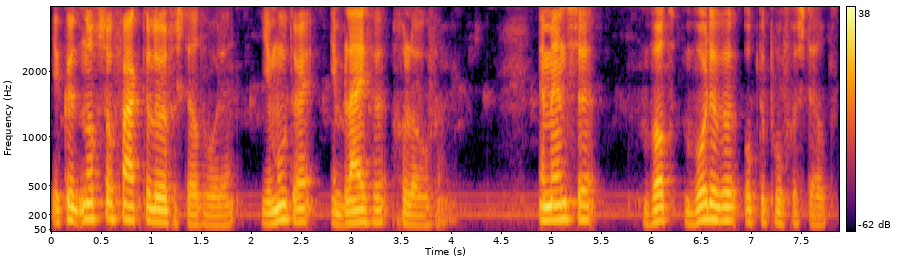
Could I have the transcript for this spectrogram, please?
Je kunt nog zo vaak teleurgesteld worden. Je moet erin blijven geloven. En mensen, wat worden we op de proef gesteld?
